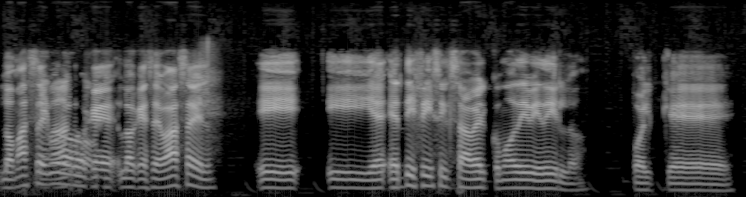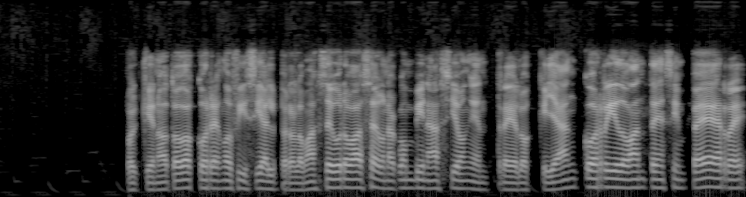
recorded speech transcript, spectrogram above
Lo más seguro lo que, lo que se va a hacer y, y es, difícil saber cómo dividirlo porque porque no todos corren oficial, pero lo más seguro va a ser una combinación entre los que ya han corrido antes en sin PR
